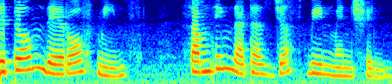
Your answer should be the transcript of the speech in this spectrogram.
The term thereof means something that has just been mentioned.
